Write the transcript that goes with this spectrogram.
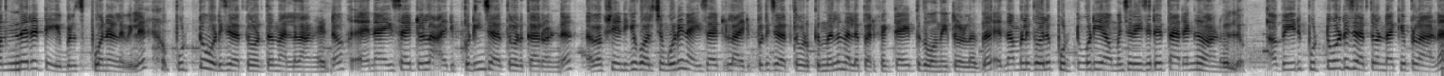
ഒന്നര ടേബിൾ സ്പൂൺ അളവിൽ പുട്ടുപൊടി ചേർത്ത് കൊടുത്താൽ നല്ലതാണ് കേട്ടോ. നൈസായിട്ടുള്ള അരിപ്പൊടിയും ചേർത്ത് കൊടുക്കാറുണ്ട്. പക്ഷെ എനിക്ക് കുറച്ചും കൂടി നൈസായിട്ടുള്ള അരിപ്പൊടി ചേർത്ത് കൊടുക്കുന്നതിൽ നല്ല പെർഫെക്റ്റ് ആയിട്ട് തോന്നിയിട്ടുള്ളത്. നമ്മൾ ഇതുപോലെ പുട്ടുപൊടി ആകുമ്പോൾ ചെറിയ ചെറിയ തരങ്ങ് കാണുമല്ലോ. അപ്പൊ ഈ ഒരു പുട്ടുപൊടി ചേർത്ത് ഉണ്ടാക്കിയപ്പോഴാണ്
